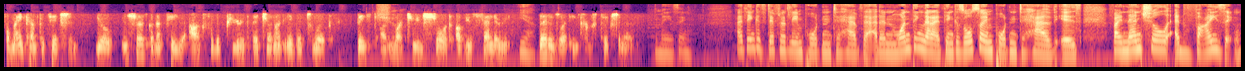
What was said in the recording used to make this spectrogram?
for my income protection. Your insurer is going to pay you out for the period that you're not able to work based on what you insured of your salary. Yeah. That is what income protection is. Amazing. I think it's definitely important to have that. And one thing that I think is also important to have is financial advising.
